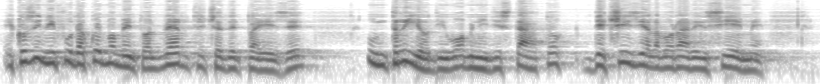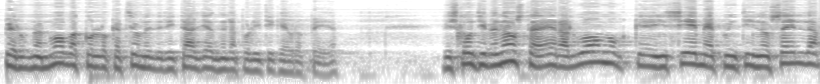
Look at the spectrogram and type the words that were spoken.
E così vi fu da quel momento al vertice del paese un trio di uomini di Stato decisi a lavorare insieme per una nuova collocazione dell'Italia nella politica europea. Visconti Venosta era l'uomo che insieme a Quintino Sella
